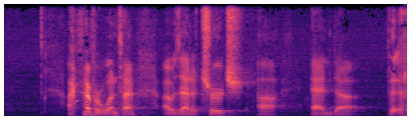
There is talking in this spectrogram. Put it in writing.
I remember one time I was at a church, uh, and uh, the,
